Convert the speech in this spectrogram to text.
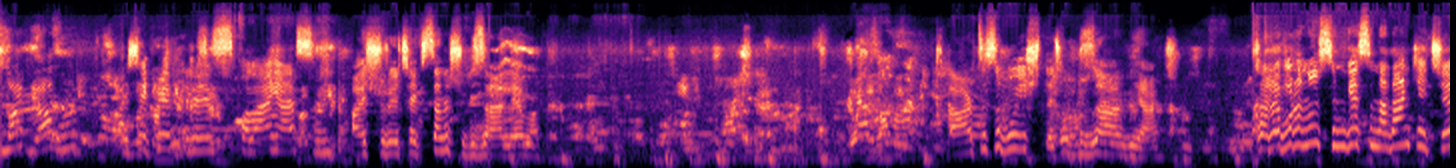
Bunlar yağ mı? Teşekkür ederiz. Kolay gelsin. Ay şurayı çeksene şu güzelliğe bak. Artısı bu işte. Çok güzel bir yer. Karaburun'un simgesi neden keçi?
